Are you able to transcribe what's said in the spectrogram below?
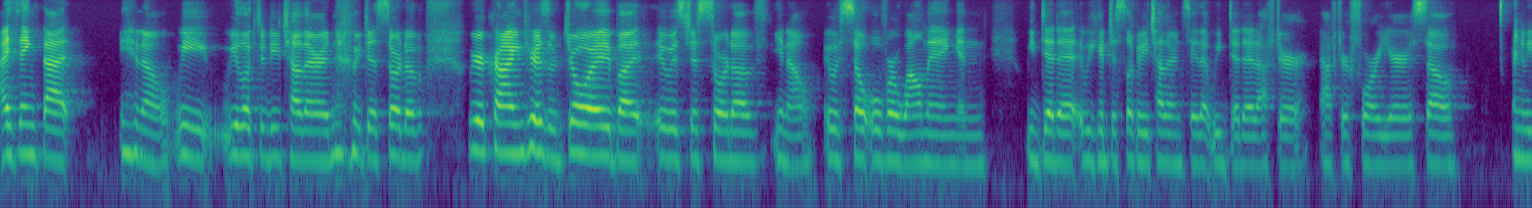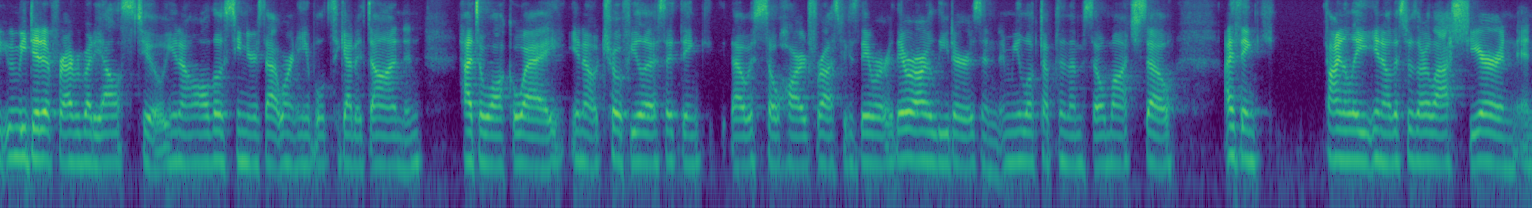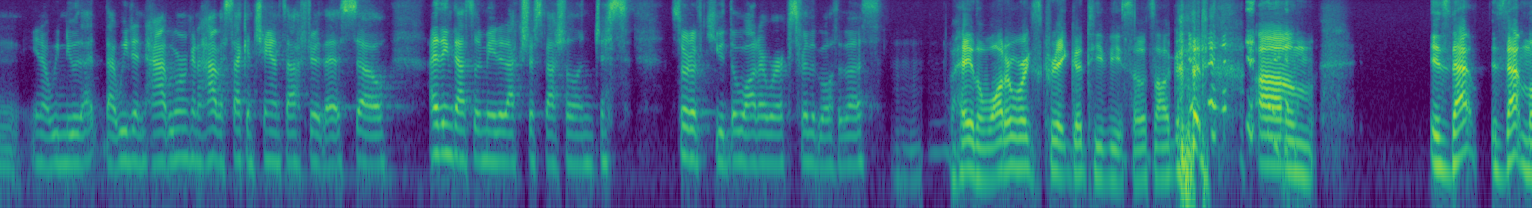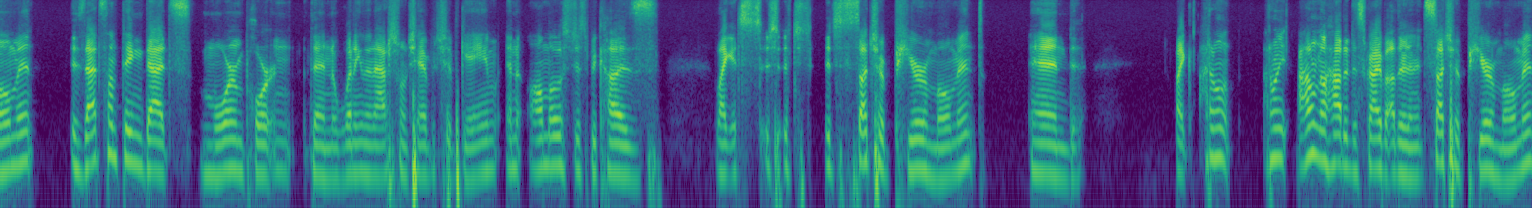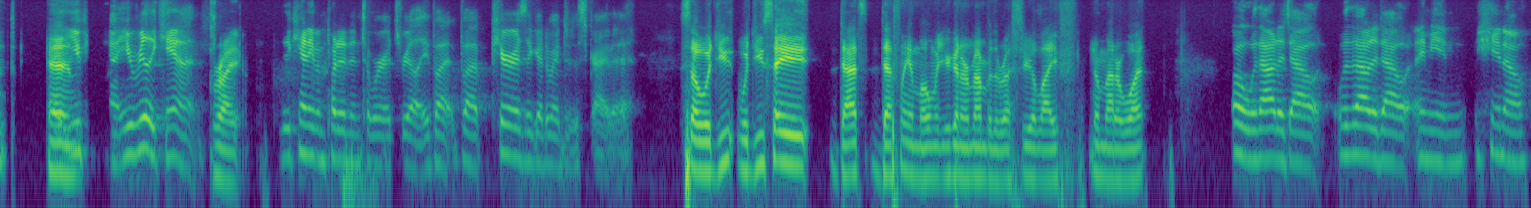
i think that you know we we looked at each other and we just sort of we were crying tears of joy but it was just sort of you know it was so overwhelming and we did it. We could just look at each other and say that we did it after after four years. So and we, we did it for everybody else too you know all those seniors that weren't able to get it done and had to walk away you know trophyless i think that was so hard for us because they were they were our leaders and, and we looked up to them so much. So i think finally you know this was our last year and and you know we knew that that we didn't have we weren't going to have a second chance after this. So i think that's what made it extra special and just sort of cued the waterworks for the both of us. Mm-hmm. hey the waterworks create good tv so it's all good. Um is that is that moment is that something that's more important than winning the national championship game? And almost just because like it's it's it's such a pure moment. And like i don't i don't i don't know how to describe it other than it's such a pure moment. And you can't, you really can't. Right. You can't even put it into words really. But but pure is a good way to describe it. So would you would you say that's definitely a moment you're going to remember the rest of your life no matter what Oh, without a doubt, without a doubt. I mean, you know,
